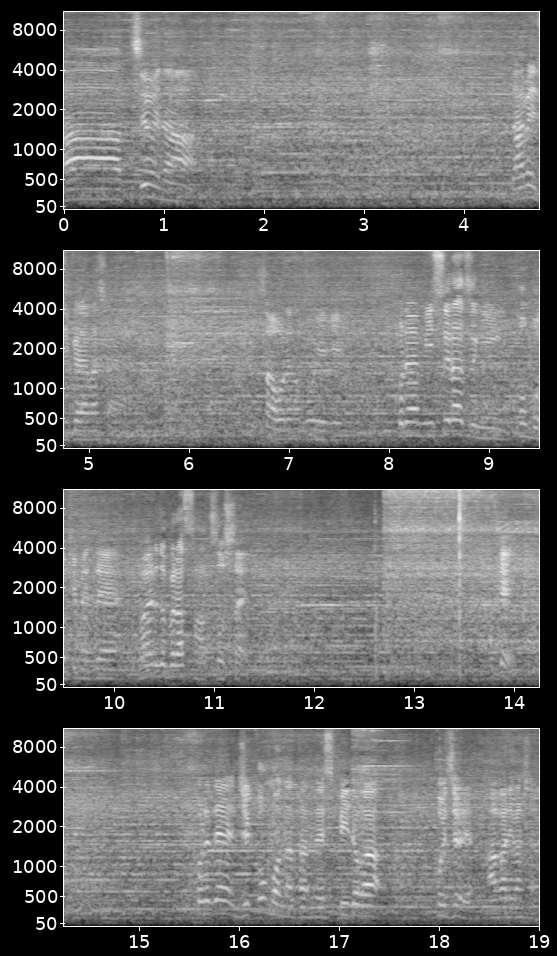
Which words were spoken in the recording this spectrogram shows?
あー強いな。ダメージ食らいましたね。さあ俺の攻撃。これはミスらずにコンボ決めてワイルドブラスト発動したい。OK これで10コンボになったんでスピードがこいつより上がりましたね。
